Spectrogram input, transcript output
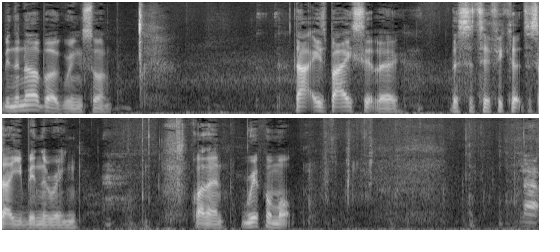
in the Nurburgring, son? That is basically the certificate to say you've been the ring. Go on then, rip them up. Nah,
